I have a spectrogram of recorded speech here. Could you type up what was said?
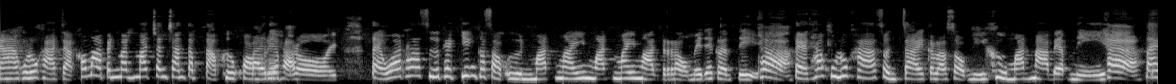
นะคะคุณลูกค้าจากเข้ามาเป็นมัดมัดชั้นๆตับๆคือความไปเลยเรียบค่ะร้อย แต่ว่าถ้าซื้อแพ็กกิ้งกระสอบอื่นมัดไหมมัดไม่มัดเราไม่ได้การันตีค่ะแต่ถ้าคุณลูกค้าสนใจกระสอบนี้คือมัดมาแบบนี้ค่ะแต่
